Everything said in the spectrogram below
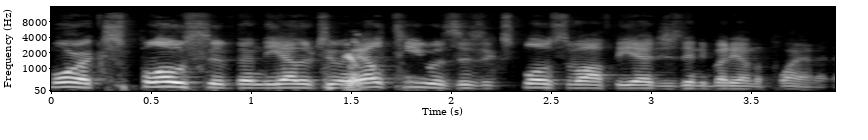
more explosive than the other two. And LT was as explosive off the edge as anybody on the planet.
